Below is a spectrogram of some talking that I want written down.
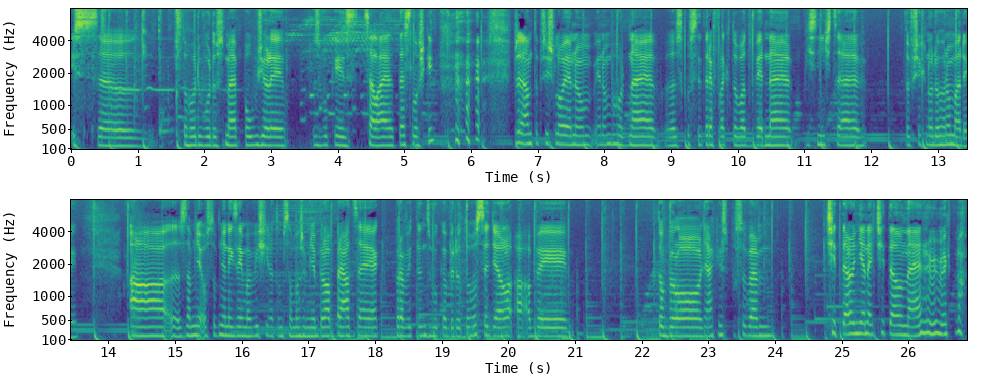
i z, uh, z toho důvodu jsme použili zvuky z celé té složky, protože nám to přišlo jenom, jenom vhodné zkusit reflektovat v jedné písničce to všechno dohromady. A za mě osobně nejzajímavější na tom samozřejmě byla práce, jak pravit ten zvuk, aby do toho seděl a aby to bylo nějakým způsobem čitelně nečitelné, nevím, jak to má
